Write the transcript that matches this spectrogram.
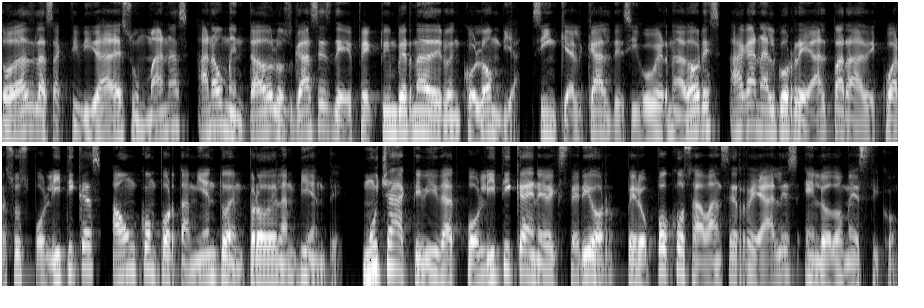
Todas las actividades humanas han aumentado los gases de efecto invernadero en Colombia, sin que alcaldes y gobernadores hagan algo real para adecuar sus políticas a un comportamiento en pro del ambiente. Mucha actividad política en el exterior, pero pocos avances reales en lo doméstico.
